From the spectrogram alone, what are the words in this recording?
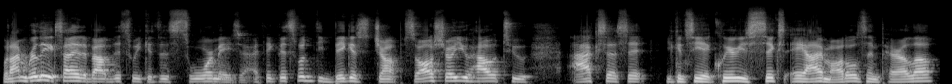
What I'm really excited about this week is this swarm agent. I think this was the biggest jump. So I'll show you how to access it. You can see it queries six AI models in parallel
